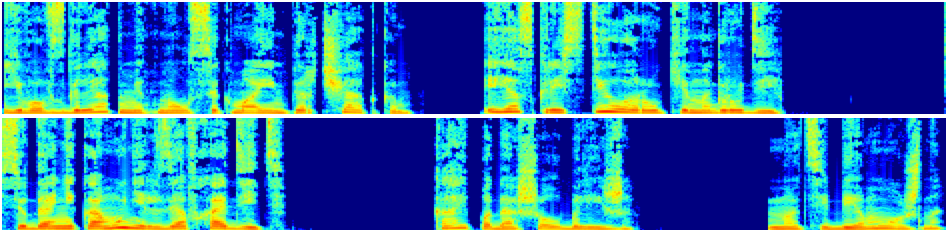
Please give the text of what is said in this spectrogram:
Его взгляд метнулся к моим перчаткам, и я скрестила руки на груди. «Сюда никому нельзя входить». Кай подошел ближе. «Но тебе можно»,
